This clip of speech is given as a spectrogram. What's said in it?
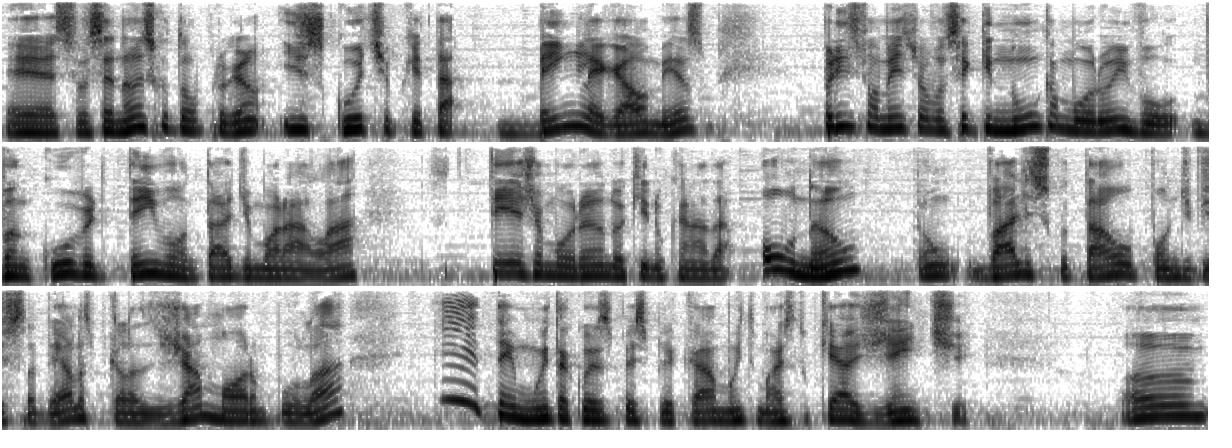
É, se você não escutou o programa, escute, porque tá bem legal mesmo. Principalmente para você que nunca morou em Vancouver, tem vontade de morar lá, esteja morando aqui no Canadá ou não. Então, vale escutar o ponto de vista delas, porque elas já moram por lá e tem muita coisa para explicar, muito mais do que a gente. Uh,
